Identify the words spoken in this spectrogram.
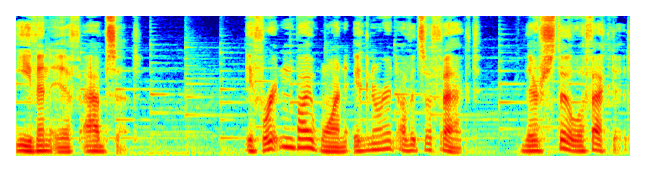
even if absent. If written by one ignorant of its effect, they're still affected.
